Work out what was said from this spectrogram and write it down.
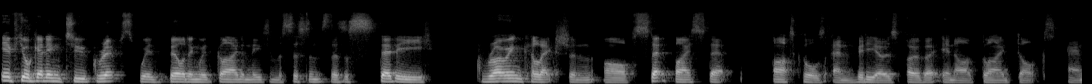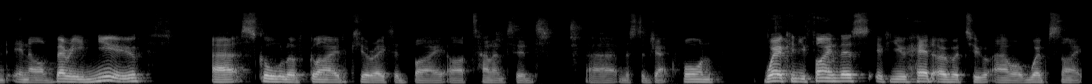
If you're getting to grips with building with Glide and need some assistance, there's a steady growing collection of step by step articles and videos over in our Glide docs and in our very new uh, School of Glide, curated by our talented uh, Mr. Jack Vaughan. Where can you find this? If you head over to our website,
